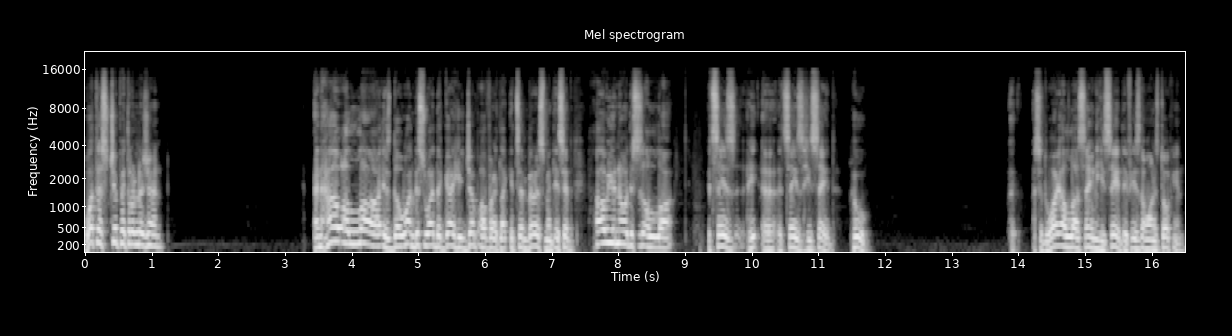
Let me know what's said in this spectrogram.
What a stupid religion. And how Allah is the one, this is why the guy, he jumped over it like it's embarrassment. He said, how you know this is Allah? It says, he, uh, it says, he said, who? I said, why Allah saying he said if he's the one who's talking?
